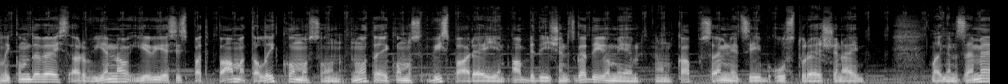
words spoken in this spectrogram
likumdevējs ar vienu nav ieviesis pat pamata likumus un noteikumus vispārējiem apbedīšanas gadījumiem un kapu saimniecību uzturēšanai. Lai gan zemē,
